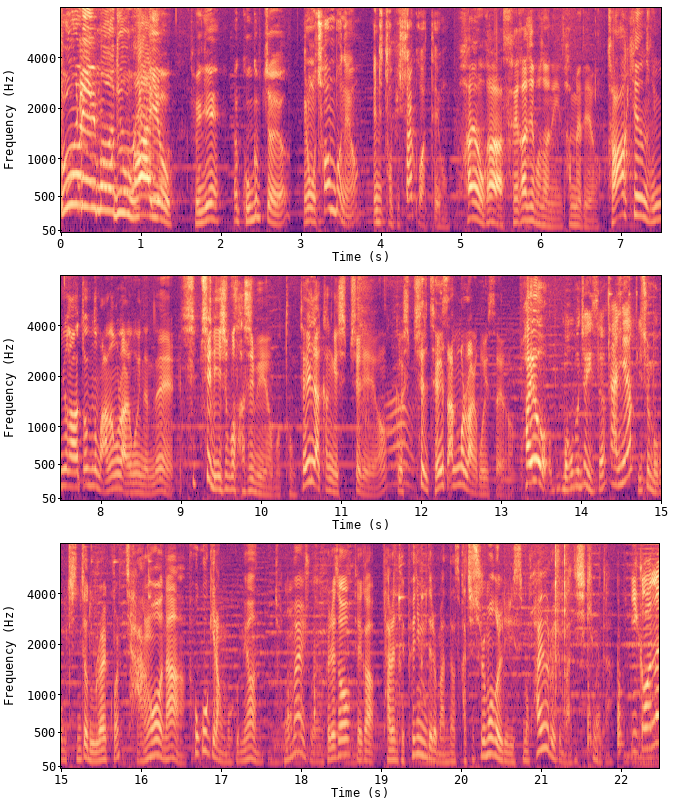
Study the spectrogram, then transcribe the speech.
우리 모두 화요! 되게 고급져요 이런 거 처음 보네요. 왠지 더 비쌀 것 같아요. 화요가 세 가지 버전이 판매돼요. 정확히는 종류가 좀 더 많은 걸로 알고 있는데 17, 25, 40이에요 보통. 제일 약한 게 17이에요. 그 17이 제일 싼 걸로 알고 있어요. 화요 먹어본 적 있어요? 아니요? 이 술 먹으면 진짜 놀랄걸? 장어나 소고기랑 먹으면 정말 좋아요 그래서 제가 다른 대표님들을 만나서 같이 술 먹을 일 있으면 화요를 좀 많이 시킵니다 이거는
